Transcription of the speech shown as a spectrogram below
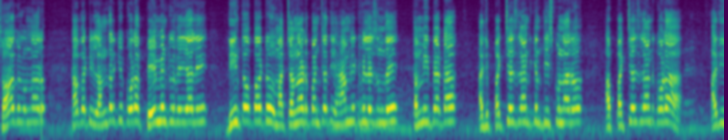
సాగులు ఉన్నారు కాబట్టి వీళ్ళందరికీ కూడా పేమెంట్లు వేయాలి. దీంతో పాటు మా చంద్రాడు పంచాయతీ హ్యామ్లెట్ విలేజ్ ఉంది తమ్మిపేట. అది పర్చేజ్ ల్యాండ్ కింద తీసుకున్నారు. ఆ పర్చేజ్ ల్యాండ్ కూడా అది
